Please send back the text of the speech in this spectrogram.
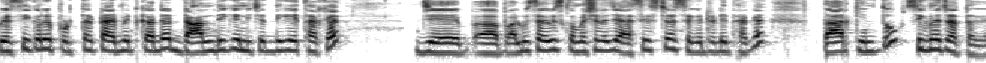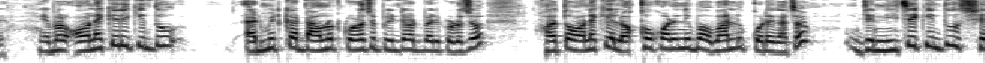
বেসিক্যালি প্রত্যেকটা অ্যাডমিট কার্ডের ডান দিকে, নিচের দিকেই থাকে। যে পাবলিক সার্ভিস কমিশনের যে অ্যাসিস্ট্যান্ট সেক্রেটারি থাকে, তার কিন্তু সিগনেচার থাকে। এবার অনেকেরই কিন্তু অ্যাডমিট কার্ড ডাউনলোড করেছ প্রিন্ট আউট বের করেছ, হয়তো অনেকে লক্ষ্য করেনি বা ওভারলুক করে গেছো যে নিচে কিন্তু সে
